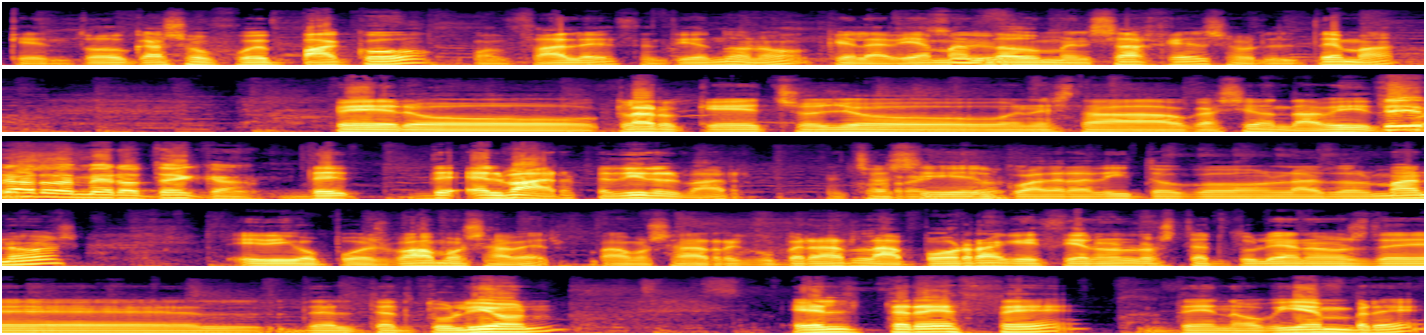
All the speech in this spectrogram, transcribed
que en todo caso fue Paco González, entiendo, ¿no? Que le había Sí. mandado un mensaje sobre el tema. Pero, claro, ¿qué he hecho yo en esta ocasión, David? Tirar Pues, de meroteca. de- de- el bar, pedir el bar. He hecho así el cuadradito con las dos manos y digo, pues vamos a ver, vamos a recuperar la porra que hicieron los tertulianos del, del tertulión el 13 de noviembre,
